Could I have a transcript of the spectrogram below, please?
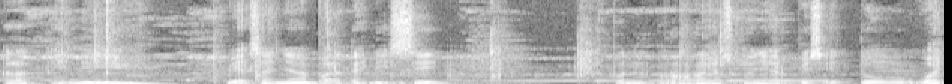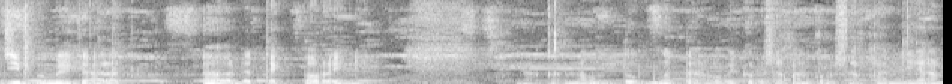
Alat ini biasanya para teknisi ataupun orang-orang yang suka nyerpis itu wajib memiliki alat uh, detektor ini. Ya, karena untuk mengetahui kerusakan-kerusakan yang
